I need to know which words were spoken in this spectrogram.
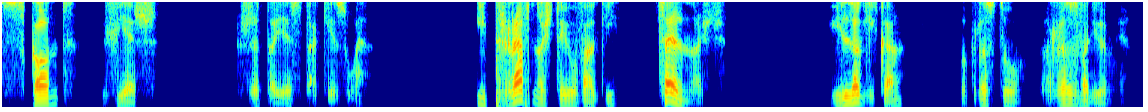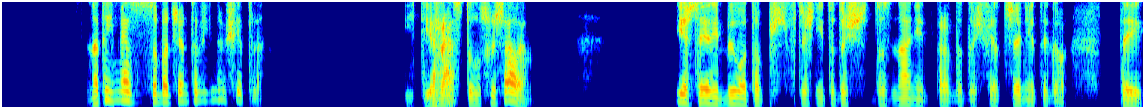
Skąd wiesz, że to jest takie złe? I trafność tej uwagi, celność i logika po prostu rozwaliły mnie. Natychmiast zobaczyłem to w innym świetle. I raz to usłyszałem. Jeszcze było to wcześniej to dość doznanie, prawda, doświadczenie tego, tej,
